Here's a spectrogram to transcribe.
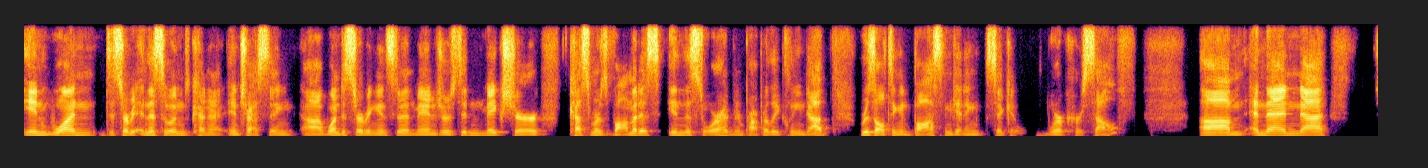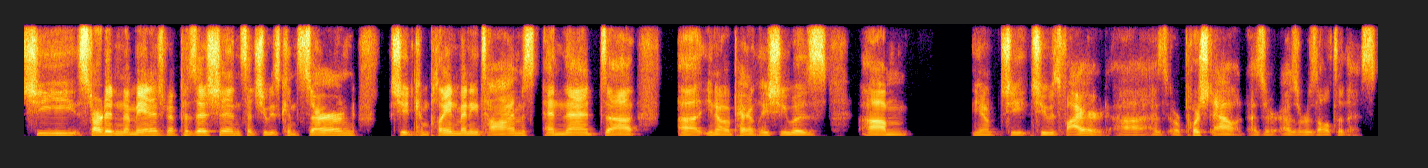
in one disturbing, and this one's kind of interesting. Uh, one disturbing incident, managers didn't make sure customers' vomitus in the store had been properly cleaned up, resulting in Boston getting sick at work herself. Um, and then uh, she started in a management position said she was concerned. She had complained many times and that uh, uh, you know apparently she was um, you know she she was fired uh, as or pushed out as a, as a result of this.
